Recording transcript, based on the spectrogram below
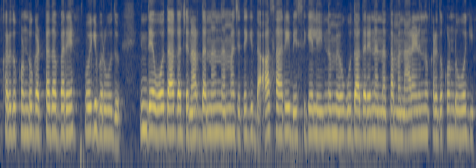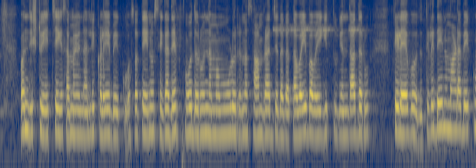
ಕರೆದುಕೊಂಡು ಘಟ್ಟದ ಬರೆ ಹೋಗಿ ಬರುವುದು. ಹಿಂದೆ ಹೋದಾಗ ಜನಾರ್ದನ ನಮ್ಮ ಜೊತೆಗಿದ್ದ, ಆ ಸಾರಿ ಬೇಸಿಗೆಯಲ್ಲಿ ಇನ್ನೊಮ್ಮೆ ಹೋಗುವುದಾದರೆ ನನ್ನ ತಮ್ಮ ನಾರಾಯಣನನ್ನು ಕರೆದುಕೊಂಡು ಹೋಗಿ ಒಂದಿಷ್ಟು ಹೆಚ್ಚಿಗೆ ಸಮಯವನ್ನು ಅಲ್ಲಿ ಕಳೆಯಬೇಕು. ಹೊಸತೇನೂ ಸಿಗದೆ ಹೋದರೂ ನಮ್ಮ ಮೂಡೂರಿನ ಸಾಮ್ರಾಜ್ಯದ ಗತವೈಭವ ಹೇಗಿತ್ತು ಎಂದಾದರೂ ತಿಳಿಯಬಹುದು. ತಿಳಿದೇನು ಮಾಡಬೇಕು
